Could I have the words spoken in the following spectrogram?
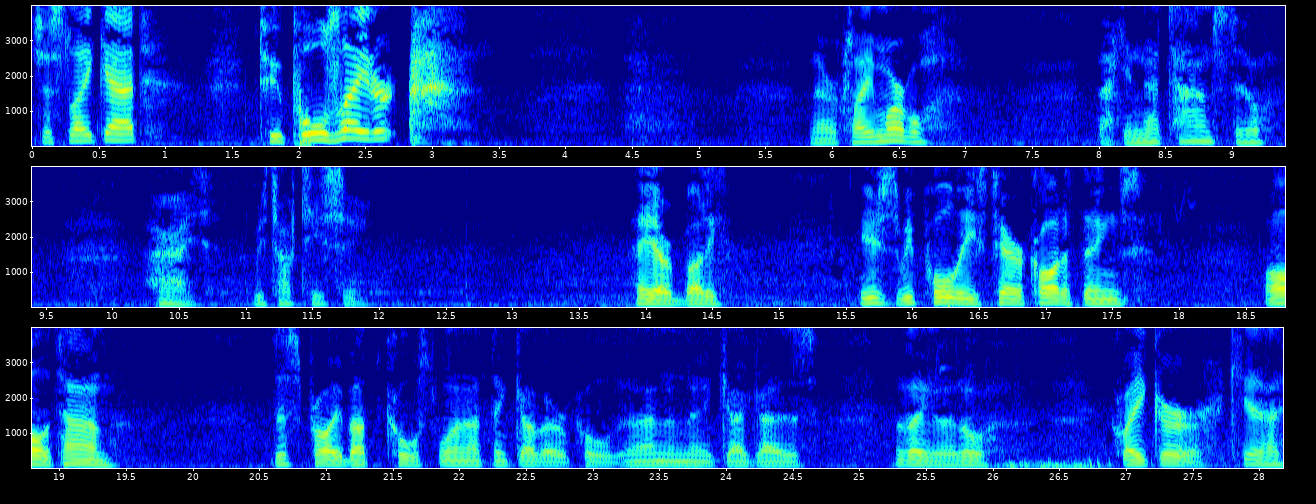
just like that, two pulls later, there clay marble. Back in that time still. All right, we talk to you soon. Hey everybody. Usually we pull these terracotta things all the time. This is probably about the coolest one I think I've ever pulled. And I don't know, guy guys like a little Quaker kid.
